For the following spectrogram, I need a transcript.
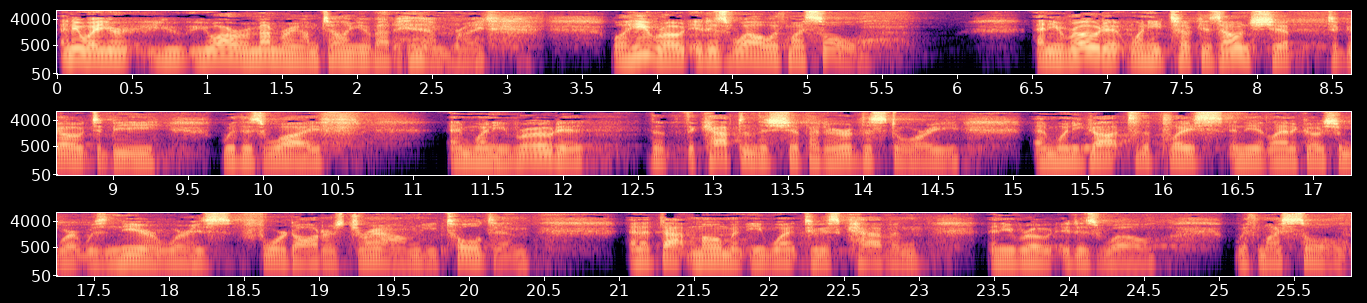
Anyway, you you, are remembering I'm telling you about him, right? Well, he wrote, It is well with my soul. And he wrote it when he took his own ship to go to be with his wife. And when he wrote it, the, the captain of the ship had heard the story. And when he got to the place in the Atlantic Ocean where it was near where his four daughters drowned, he told him. And at that moment, he went to his cabin and he wrote, It is well with my soul.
